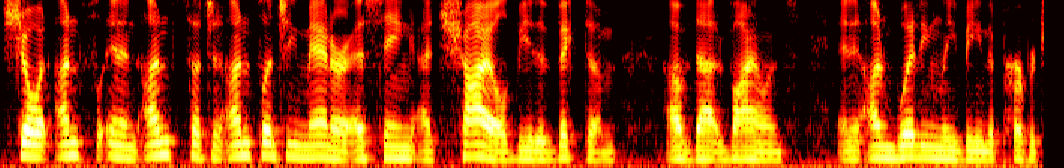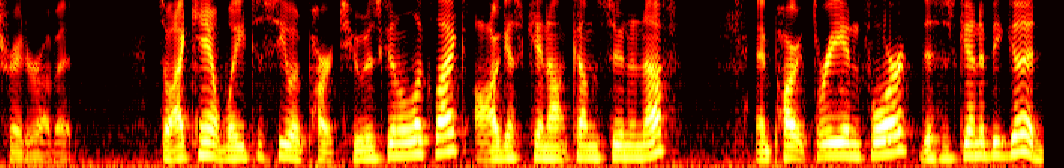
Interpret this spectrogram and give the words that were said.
show it unfl- in an un- such an unflinching manner as seeing a child be the victim of that violence and unwittingly being the perpetrator of it. So I can't wait to see what part two is going to look like. August cannot come soon enough. And part three and four, this is going to be good.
